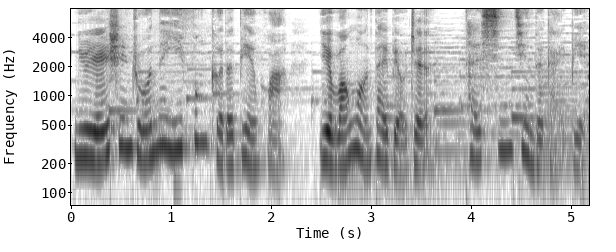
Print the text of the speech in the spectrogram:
女人身着内衣风格的变化，也往往代表着她心境的改变。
